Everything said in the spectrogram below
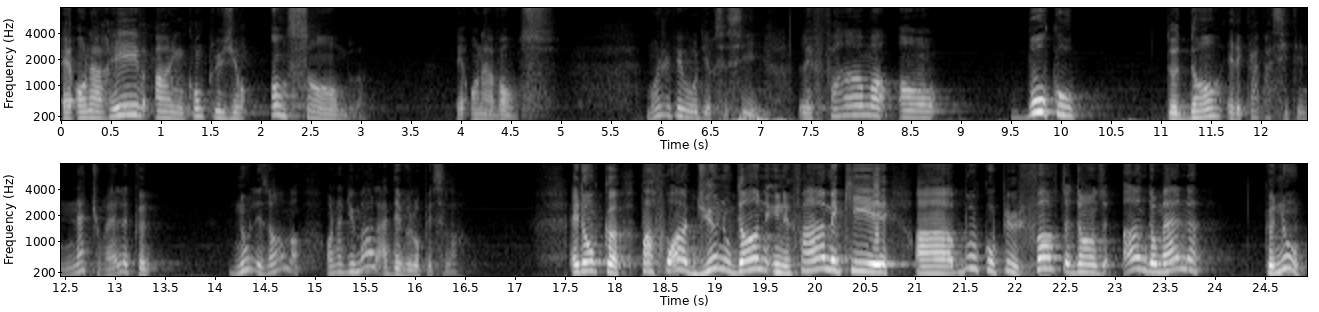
Et on arrive à une conclusion ensemble et on avance. Moi, je vais vous dire ceci. Les femmes ont beaucoup de dons et de capacités naturelles que nous, les hommes, on a du mal à développer cela. Et donc, euh, parfois, Dieu nous donne une femme qui est euh, beaucoup plus forte dans un domaine que nous.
